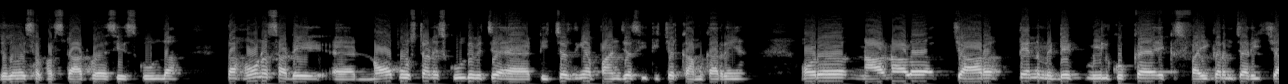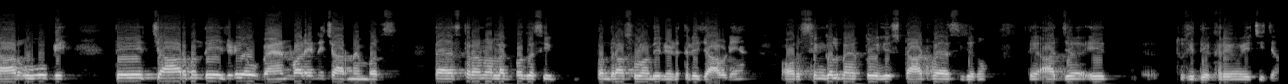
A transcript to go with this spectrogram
ਜਦੋਂ ਇਹ ਸਫ਼ਰ ਸਟਾਰਟ ਹੋਇਆ ਸੀ ਸਕੂਲ ਦਾ। ਤਾਂ ਹੁਣ ਸਾਡੇ 9 ਪੋਸਟਾਂ ਨੇ ਸਕੂਲ ਦੇ ਵਿੱਚ ਟੀਚਰਸ ਦੀਆਂ ਪੰਜ ਅਸੀਂ ਟੀਚਰ ਕੰਮ ਕਰ ਰਹੇ ਹਾਂ ਔਰ ਨਾਲ ਨਾਲ ਚਾਰ, ਤਿੰਨ ਮਿਡ ਮੀਲ ਕੁੱਕ ਹੈ, ਇੱਕ ਸਫ਼ਾਈ ਕਰਮਚਾਰੀ, ਚਾਰ ਉਹ ਹੋ ਗਏ। ਤੇ ਚਾਰ ਬੰਦੇ ਜਿਹੜੇ ਉਹ ਵੈਨ ਵਾਲੇ ਨੇ, ਚਾਰ ਮੈਂਬਰਸ ਤਾਂ ਇਸ ਤਰ੍ਹਾਂ ਨਾਲ ਲਗਭਗ ਅਸੀਂ 15 16 ਦੇ ਨੇੜੇ ਤੇੜੇ ਜਾ ਵੜੇ ਹਾਂ ਔਰ ਸਿੰਗਲ ਮੈਨ ਤੋਂ ਇਹ ਸਟਾਰਟ ਹੋਇਆ ਸੀ ਜਦੋਂ, ਤੇ ਅੱਜ ਇਹ, ਤੁਸੀਂ ਦੇਖ ਰਹੇ ਹੋ ਇਹ ਚੀਜ਼ਾਂ।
